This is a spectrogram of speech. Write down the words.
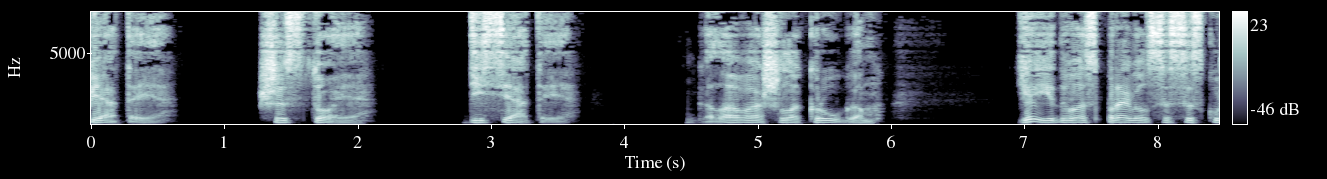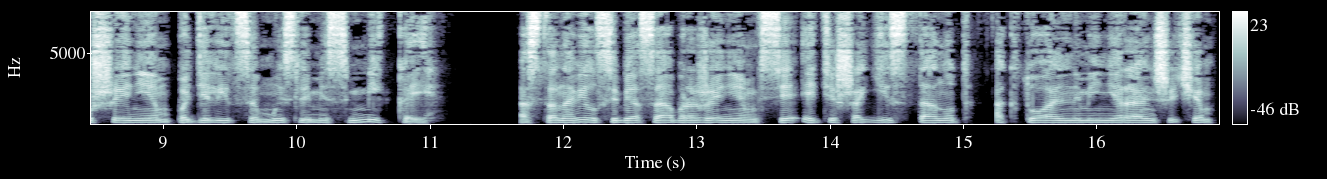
Пятое, шестое, десятое. Голова шла кругом. Я едва справился с искушением поделиться мыслями с Миккой, Остановил себя соображением, все эти шаги станут актуальными не раньше, чем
